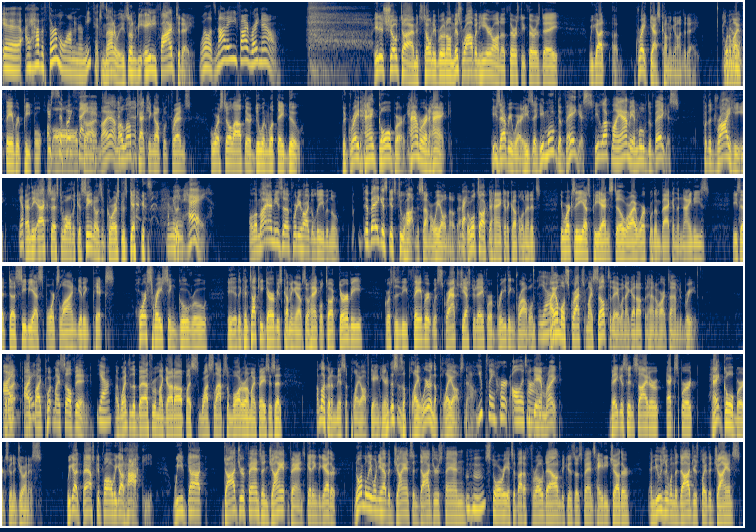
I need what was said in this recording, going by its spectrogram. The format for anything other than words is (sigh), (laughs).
uh, I have a thermal on underneath it. What's the matter with you? It's going to be 85 today. Well, it's not 85 right now. (sighs) It is showtime. It's Tony Bruno. Miss Robin here on a Thirsty Thursday. We got a great guest coming on today. One of my favorite people of You're so all excited. time. I am. I love (laughs) catching up with friends who are still out there doing what they do. The great Hank Goldberg, Hammer and Hank. He's everywhere. He's he moved to Vegas. He left Miami and moved to Vegas for the dry heat Yep. and the access to all the casinos, of course, because Vegas. I mean, hey, Although Miami's uh, pretty hard to leave in the, the Vegas gets too hot in the summer. We all know that. Right. But we'll talk to Hank in a couple of minutes. He works at ESPN still, where I worked with him back in the '90s. He's at uh, CBS Sports Line giving picks. Horse racing guru. The Kentucky Derby's coming up, so Hank will talk Derby. Of course, the favorite was scratched yesterday for a breathing problem. Yeah. I almost scratched myself today when I got up and had a hard time to breathe. But I, I, I- I put myself in. yeah. I went to the bathroom. I got up. I, I slapped some water on my face. I said, I'm not going to miss a playoff game here. This is a play. We're in the playoffs now. You play hurt all the time. Damn right. Vegas insider, expert, Hank Goldberg's going to join us. We got basketball. We got hockey. We've got Dodger fans and Giant fans getting together. Normally, when you have a Giants and Dodgers fan Mm-hmm. story, it's about a throwdown because those fans hate each other. And usually, when the Dodgers play the Giants,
